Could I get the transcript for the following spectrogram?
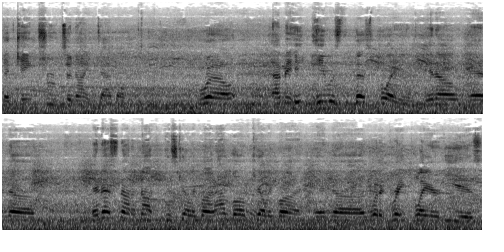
that came true tonight, Dabo? Well, I mean, he, he was the best player, you know, and. Uh, and that's not a knock against Kelly Bryant. I love Kelly Bryant, and uh, what a great player he is.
